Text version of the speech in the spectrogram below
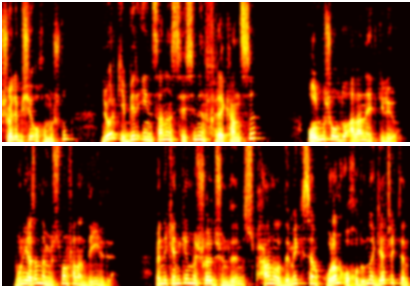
Şöyle bir şey okumuştum. Diyor ki bir insanın sesinin frekansı olmuş olduğu alanı etkiliyor. Bunu yazan da Müslüman falan değildi. Ben de kendi kendime şöyle düşündüm dedim. Subhanallah demek ki sen Kur'an okuduğunda gerçekten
